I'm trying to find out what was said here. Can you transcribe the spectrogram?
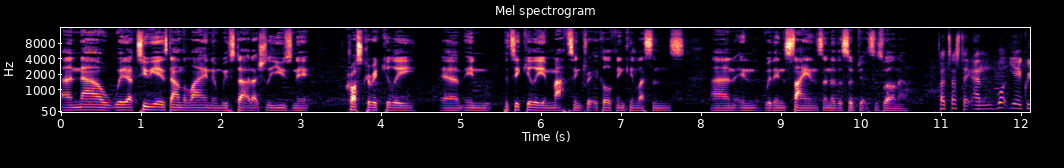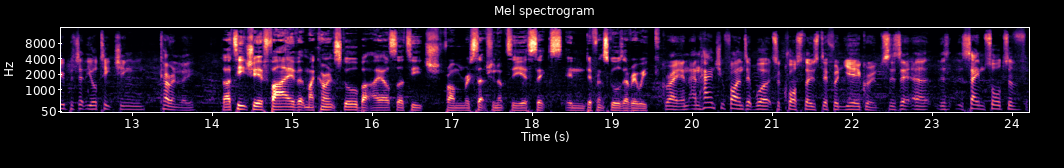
And now we're two years down the line and we've started actually using it cross curricularly, um, in particularly in maths and critical thinking lessons, and in within science and other subjects as well now. Fantastic. And what year group is it that you're teaching currently? So I teach year five at my current school, but I also teach from reception up to year six in different schools every week. Great. And, and how do you find it works across those different year groups? Is it uh, the, same sort of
